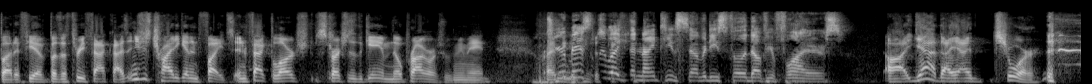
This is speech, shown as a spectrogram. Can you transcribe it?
but if you have but the three fat guys, and you just try to get in fights. In fact, large stretches of the game, no progress would be made. Right? So you're basically just- like the 1970s Philadelphia Flyers. uh, yeah, I, I, sure.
